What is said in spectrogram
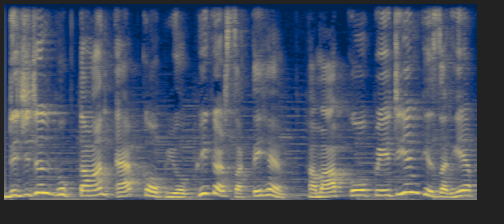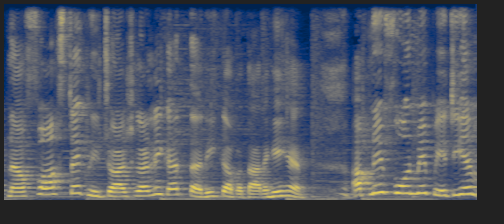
डिजिटल भुगतान ऐप का उपयोग भी कर सकते हैं। हम आपको पेटीएम के ज़रिए अपना फास्टैग रिचार्ज करने का तरीका बता रहे हैं। अपने फ़ोन में पेटीएम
